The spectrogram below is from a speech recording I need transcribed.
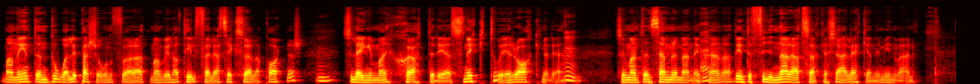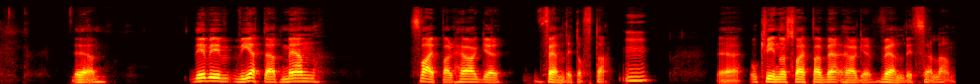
Man är inte en dålig person för att man vill ha tillfälliga sexuella partners. Så länge man sköter det snyggt och är rak med det. Så är man inte en sämre människa. än att- Det är inte finare att söka kärleken i min värld. Eh, det vi vet är att män swipar höger väldigt ofta. Eh, och kvinnor swipar vä- höger väldigt sällan.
